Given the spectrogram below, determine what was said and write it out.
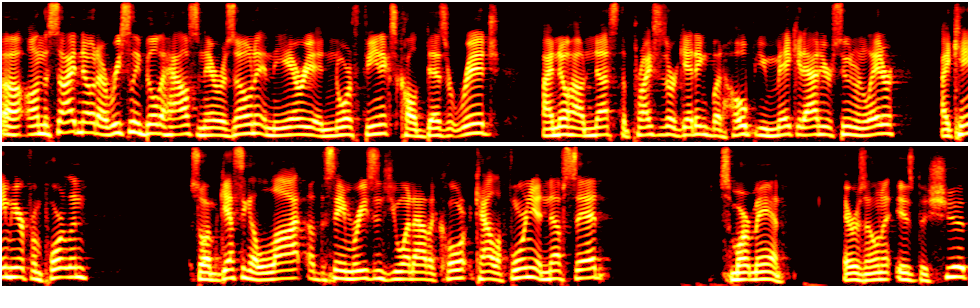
Uh, on the side note, I recently built a house in Arizona in the area in North Phoenix called Desert Ridge. I know how nuts the prices are getting, but hope you make it out here sooner or later. I came here from Portland, so I'm guessing a lot of the same reasons you went out of California. Enough said. Smart man. Arizona is the shit.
